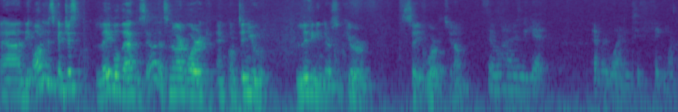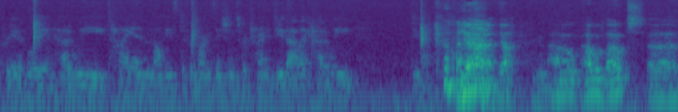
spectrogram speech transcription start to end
And the audience can just label that and say, oh, that's an artwork, and continue living in their secure, safe world, you know? So how do we get everyone to think more creatively and how do we tie in all these different organizations who are trying to do that? Like how do we do that? yeah, yeah. How, how about uh,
